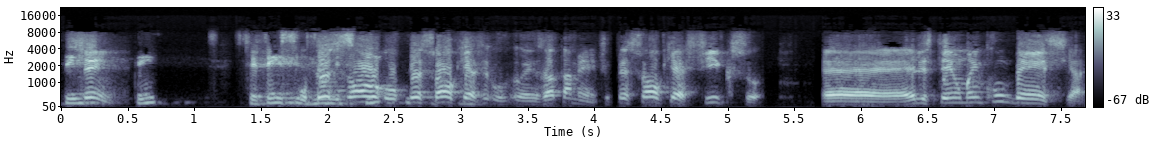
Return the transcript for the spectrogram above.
Tem, Sim. Tem, você tem esse o pessoal, o pessoal que é, exatamente, o pessoal que é fixo, é, eles têm uma incumbência.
